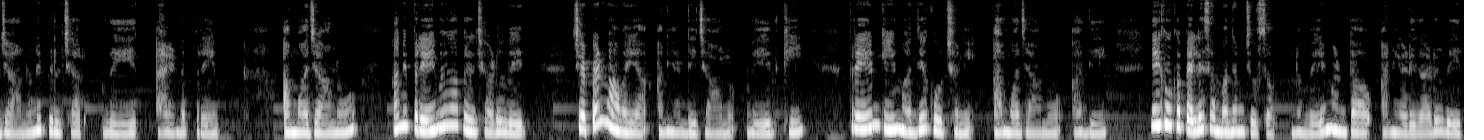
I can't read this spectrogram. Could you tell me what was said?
జానుని పిలిచారు వేద్ అండ్ ప్రేమ్. అమ్మ జాను అని ప్రేమగా పిలిచాడు వేద్. చెప్పండి మావయ్య అని అంది జాను. వేద్కి ప్రేమ్కి మధ్య కూర్చొని అమ్మ జాను అది నీకు ఒక పెళ్ళి సంబంధం చూసాం నువ్వేమంటావు అని అడిగాడు వేద్.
